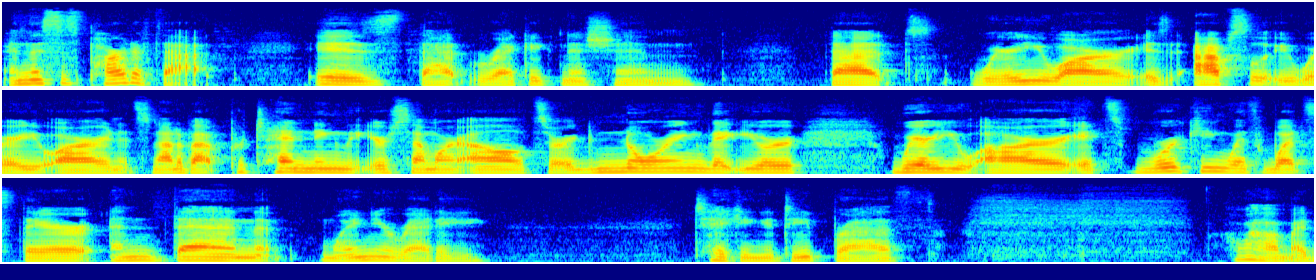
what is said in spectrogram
And this is part of that is that recognition that where you are is absolutely where you are and it's not about pretending that you're somewhere else or ignoring that you're where you are. It's working with what's there and then when you're ready, taking a deep breath. Wow, my,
